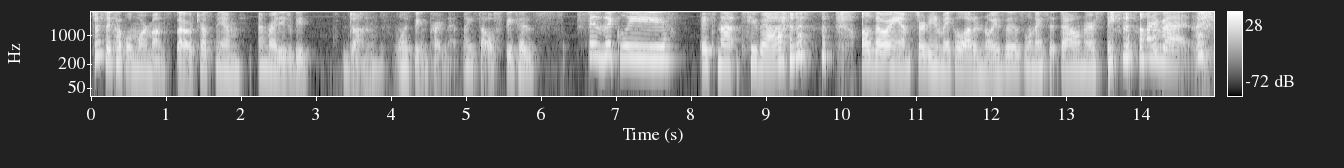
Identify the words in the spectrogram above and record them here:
Just a couple more months though. Trust me, I'm I'm ready to be done with being pregnant myself because physically it's not too bad. Although I am starting to make a lot of noises when I sit down or stand up. I bet.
